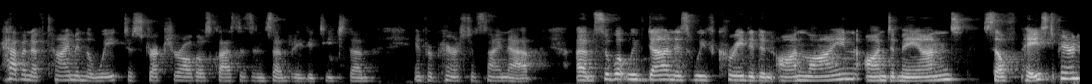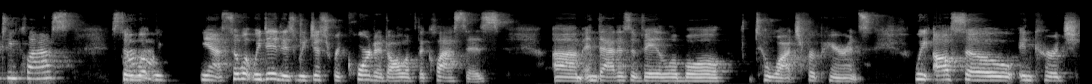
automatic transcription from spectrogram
have enough time in the week to structure all those classes and somebody to teach them and for parents to sign up. Um, so, what we've done is we've created an online, on demand, self paced parenting class. So, Ah. what we yeah, so what we did is we just recorded all of the classes, um, and that is available to watch for parents. We also encourage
